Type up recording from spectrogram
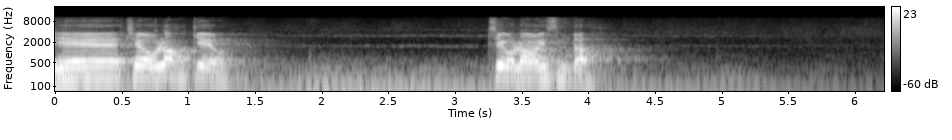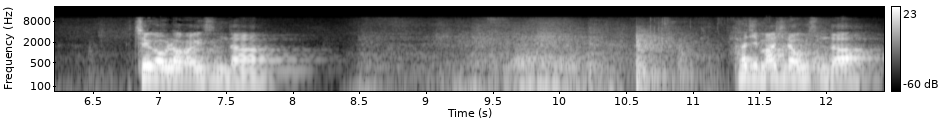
예, 제가 올라갈게요. 제가 올라가겠습니다. 제가 올라가겠습니다. 하지 마시라고 했습니다.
